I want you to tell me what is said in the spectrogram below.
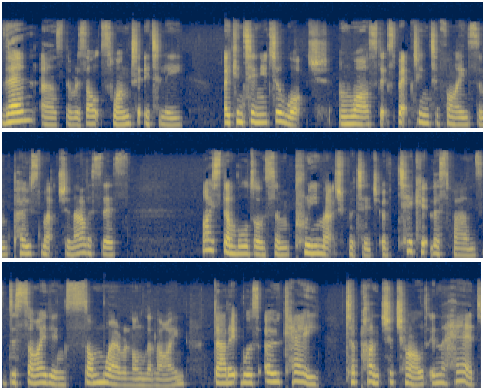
Then, as the result swung to Italy, I continued to watch, and whilst expecting to find some post match analysis, I stumbled on some pre match footage of ticketless fans deciding somewhere along the line that it was okay to punch a child in the head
